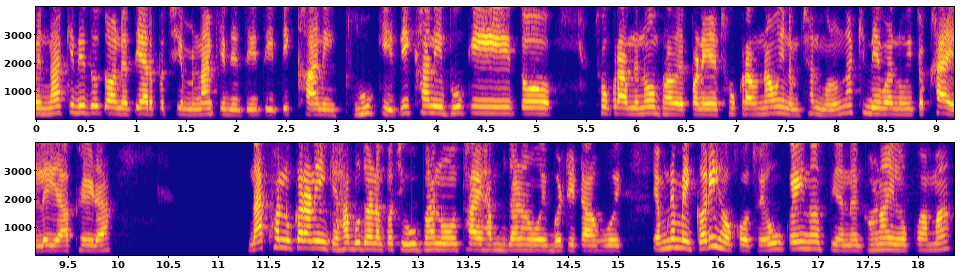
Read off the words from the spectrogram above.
મેં નાખી દીધો હતો અને ત્યાર પછી અમે નાખી દીધી હતી તીખાની ભૂકી. તીખાની ભૂકી તો છોકરાઓને ન ભાવે, પણ એ છોકરાઓ ના હોય ને, એમ છાનમનું નાખી દેવાનું એ તો ખાઈ લઈએ આ ફેડા. નાખવાનું કારણ એ કે સાબુદાણા પછી ઊભા ન થાય સાબુદાણા હોય, બટેટા હોય, એમને મેં કરી શકો છો, એવું કંઈ નથી. અને ઘણા લોકો આમાં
